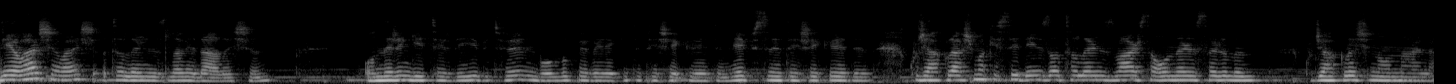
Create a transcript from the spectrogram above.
Şimdi yavaş yavaş atalarınızla vedalaşın. Onların getirdiği bütün bolluk ve berekete teşekkür edin. Hepsine teşekkür edin. Kucaklaşmak istediğiniz atalarınız varsa onlara sarılın. Kucaklaşın onlarla.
